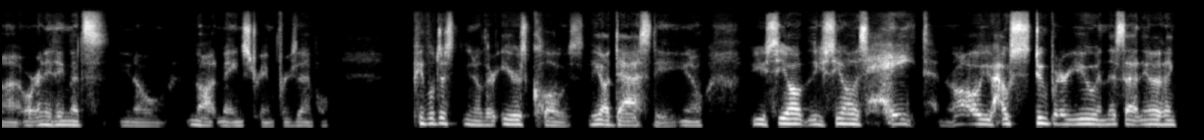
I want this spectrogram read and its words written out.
uh, or anything that's you know not mainstream for example. People just you know their ears close. The audacity you know you see all you see all this hate and oh you how stupid are you and this that and the other thing.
